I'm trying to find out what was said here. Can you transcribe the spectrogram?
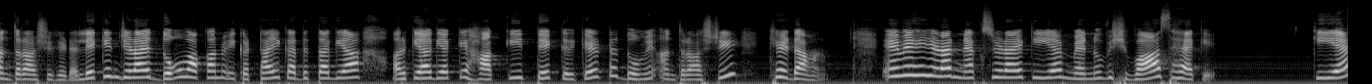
ਅੰਤਰਰਾਸ਼ਟਰੀ ਖੇਡ ਹੈ। ਲੇਕਿਨ ਜਿਹੜਾ ਇਹ ਦੋ ਵਾਕਾਂ ਨੂੰ ਇਕੱਠਾ ਹੀ ਕਰ ਦਿੱਤਾ ਗਿਆ ਔਰ ਕਿਹਾ ਗਿਆ ਕਿ ਹਾਕੀ ਤੇ ਕ੍ਰਿਕਟ ਦੋਵੇਂ ਅੰਤਰਰਾਸ਼ਟਰੀ ਖੇਡਾਂ ਹਨ। ਐਵੇਂ ਹੀ ਜਿਹੜਾ ਨੈਕਸਟ ਜਿਹੜਾ ਹੈ ਕੀ ਹੈ, ਮੈਨੂੰ ਵਿਸ਼ਵਾਸ ਹੈ ਕਿ, ਕੀ ਹੈ?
